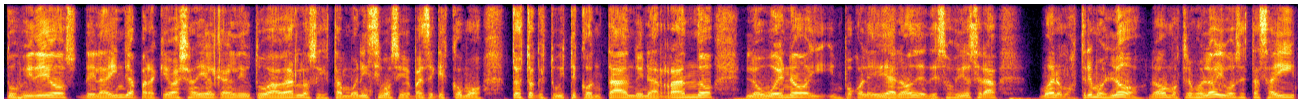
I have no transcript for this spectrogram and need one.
tus videos de la India para que vayan ahí al canal de YouTube a verlos y que están buenísimos y me parece que es como todo esto que estuviste contando y narrando, lo bueno y, un poco la idea ¿no? de, esos videos era, bueno, mostrémoslo, ¿no? Mostrémoslo y vos estás ahí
